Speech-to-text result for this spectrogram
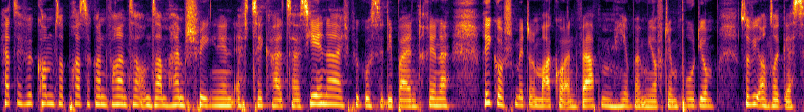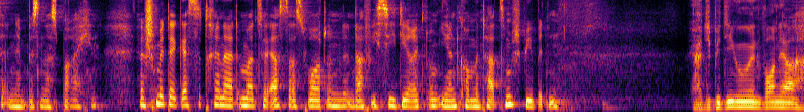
Herzlich willkommen zur Pressekonferenz an unserem Heimspiel gegen den FC Karl Zeiss Jena. Ich begrüße die beiden Trainer Rico Schmidt und Marco Antwerpen hier bei mir auf dem Podium sowie unsere Gäste in den Businessbereichen. Herr Schmidt, der Gästetrainer, hat immer zuerst das Wort und dann darf ich Sie direkt um Ihren Kommentar zum Spiel bitten. Ja, die Bedingungen waren ja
